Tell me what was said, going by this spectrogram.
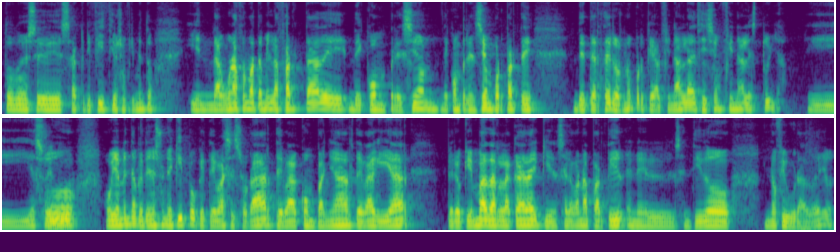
todo ese sacrificio, sufrimiento y de alguna forma también la falta de, compresión, de comprensión por parte de terceros, ¿no? Porque al final la decisión final es tuya. Y eso, obviamente, aunque tienes un equipo que te va a asesorar, te va a acompañar, te va a guiar, pero quien va a dar la cara y quien se la van a partir en el sentido no figurado. ¿eh?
